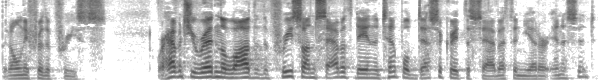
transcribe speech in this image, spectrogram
but only for the priests. Or haven't you read in the law that the priests on Sabbath day in the temple desecrate the Sabbath and yet are innocent?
